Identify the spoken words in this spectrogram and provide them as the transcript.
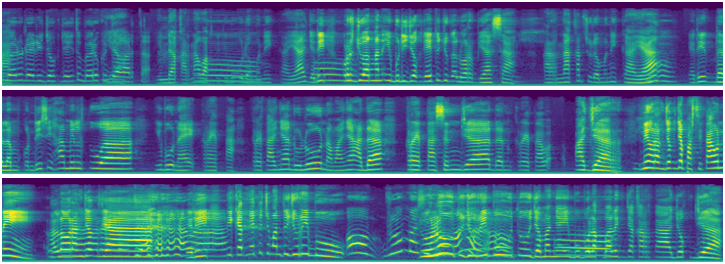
Oh, baru dari Jogja itu baru ke Iya. Jakarta. Pindah karena waktu itu ibu udah Oh. menikah ya. Jadi Oh. perjuangan ibu di Jogja itu juga luar biasa. Karena kan sudah menikah ya. Heeh. Jadi dalam kondisi hamil tua, ibu naik kereta. Keretanya dulu namanya ada kereta senja dan kereta pajar. Ini orang Jogja pasti tahu nih. Halo Iya, orang Jogja. Jogja. Jadi tiketnya itu cuma tujuh ribu. Oh, dulu masih Dulu tujuh ribu Oh. tuh zamannya ibu Oh. bolak-balik Jakarta Jogja.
